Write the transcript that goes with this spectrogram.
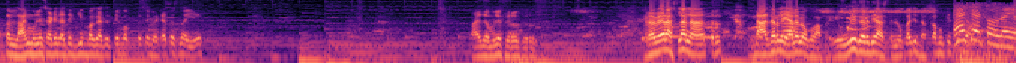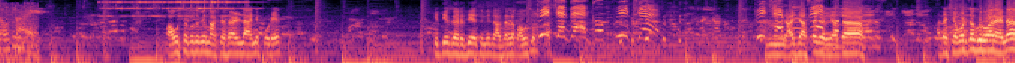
आता लहान मुलींसाठी काय गिफ्ट बघायचं ते बघतो ते भेटतच नाहीये. पाय जमले फिरून फिरून रविवार असला ना तर दादरला यायला नको बापरे. एवढी गर्दी असते लोकांची धक्काबुक्की पाहू शकतो तुम्ही मागच्या साईडला आणि पुढे. किती गर्दी आहे तुम्ही दादरला पाहू शकता. आज जास्त गर्दी आता आता शेवटचा गुरुवार आहे ना.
